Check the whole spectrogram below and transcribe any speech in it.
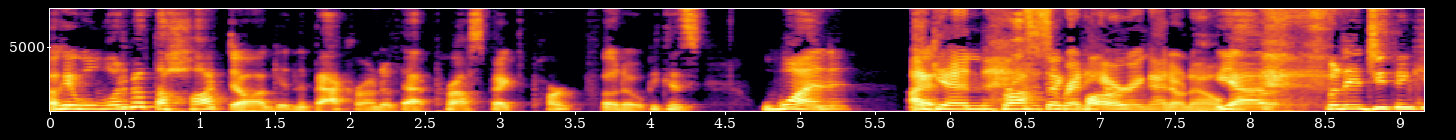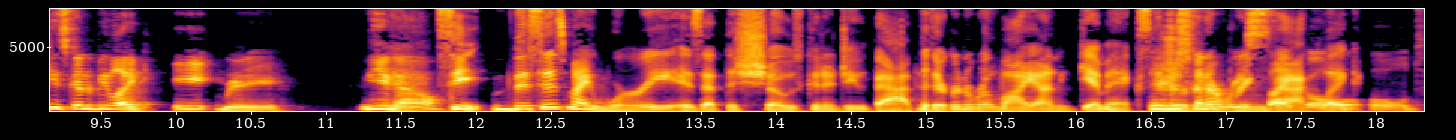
Okay, well, what about the hot dog in the background of that Prospect Park photo? Because one, I- Again, a Prospect red Park? herring. I don't know. yeah, but do you think he's going to be like, eat me? You know? See, this is my worry: is that the show's going to do that. That they're going to rely on gimmicks. They're and just going to gonna recycle like old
